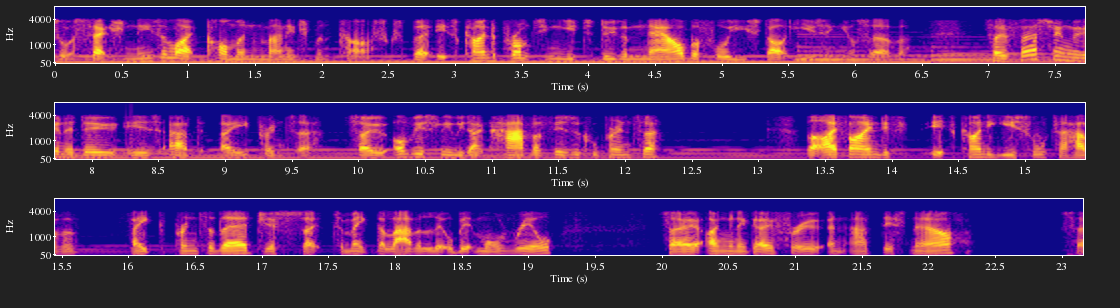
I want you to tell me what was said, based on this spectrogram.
sort of section, these are like common management tasks, but it's kind of prompting you to do them now before you start using your server. So the first thing we're going to do is add a printer. So obviously we don't have a physical printer, but I find if it's kind of useful to have a fake printer there just so, to make the lab a little bit more real. So I'm going to go through and add this now. So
